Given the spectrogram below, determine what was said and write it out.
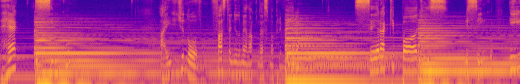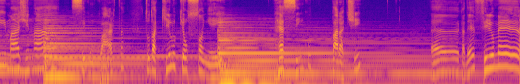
Ré 5. Aí de novo. Fá sustenido menor com décima primeira. Será que podes? Mi 5. Imaginar. Si com quarta. Tudo aquilo que eu sonhei. Ré 5 para ti. É, cadê? Filho meu,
